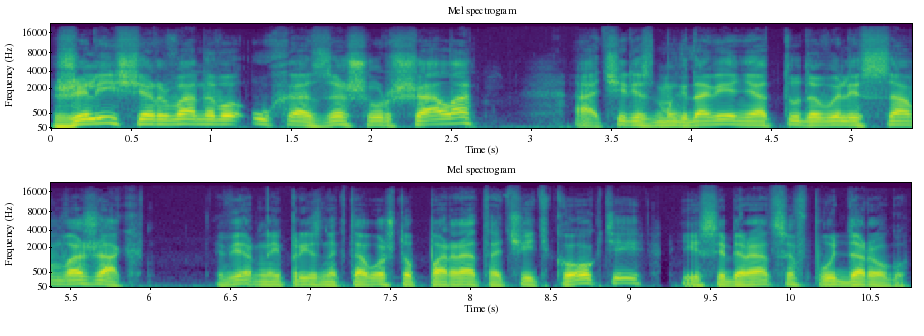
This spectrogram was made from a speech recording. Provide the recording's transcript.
Жилище рваного уха зашуршало, а через мгновение оттуда вылез сам вожак — верный признак того, что пора точить когти и собираться в путь-дорогу.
